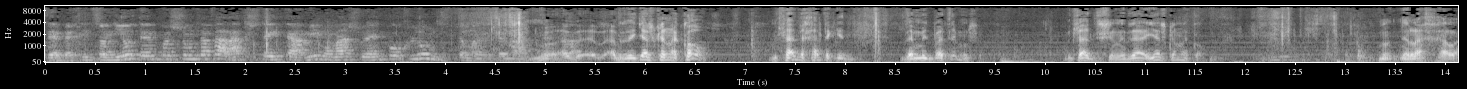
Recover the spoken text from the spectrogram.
זה בחיצוניות אין פה שום דבר, רק שתי טעמים או משהו, אין פה כלום. זאת אומרת, זה מעשה. אבל- יש כאן הכל. מצד אחד תגיד, זה מתבטא משם. מצד שני, יש כאן הכל. נו, נלך הלאה.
